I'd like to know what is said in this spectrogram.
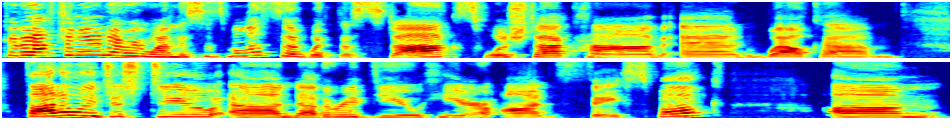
Good afternoon, everyone. This is Melissa with the StockSwoosh.com and welcome. Thought I would just do another review here on Facebook. Um,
